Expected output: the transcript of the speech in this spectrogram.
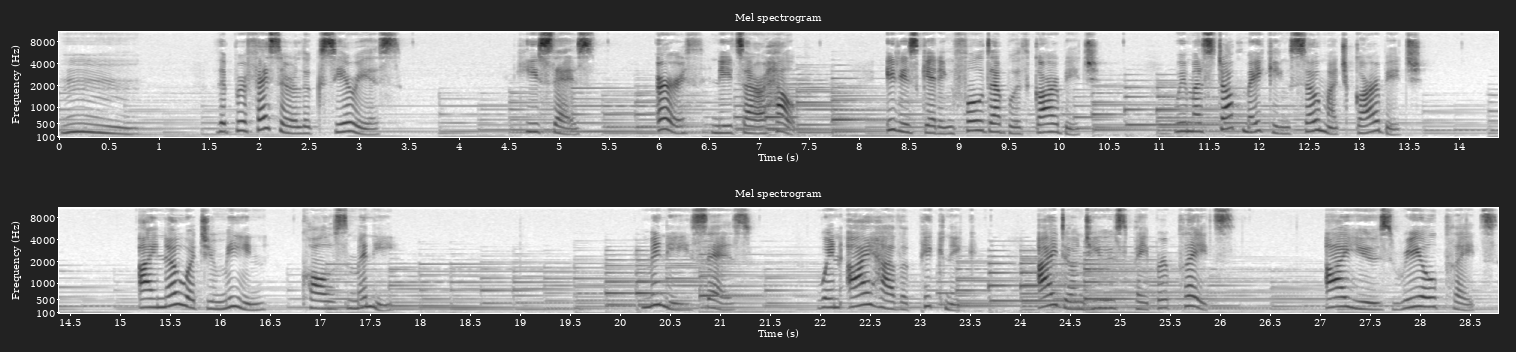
Hmm. The professor looks serious. He says, Earth needs our help. It is getting filled up with garbage. We must stop making so much garbage. I know what you mean, calls Minnie. Minnie says, When I have a picnic, I don't use paper plates. I use real plates.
